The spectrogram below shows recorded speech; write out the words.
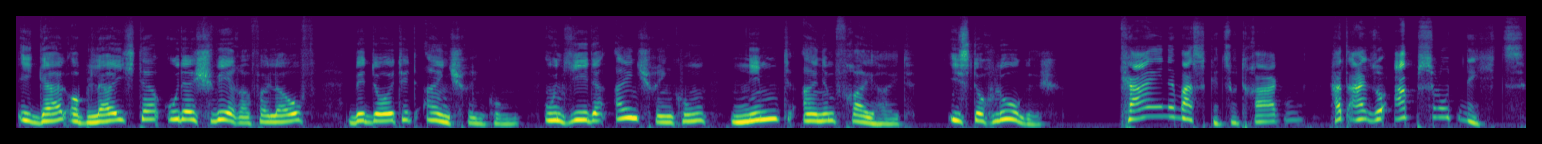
egal ob leichter oder schwerer Verlauf, bedeutet Einschränkung. Und jede Einschränkung nimmt einem Freiheit. Ist doch logisch. Keine Maske zu tragen hat also absolut nichts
